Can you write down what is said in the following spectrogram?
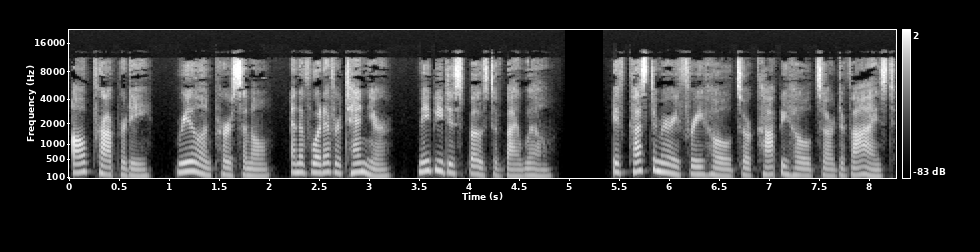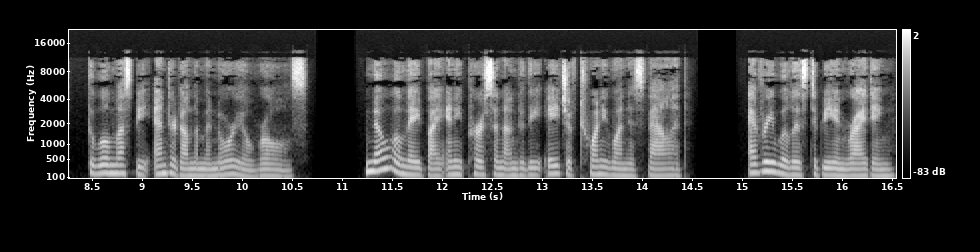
All property, real and personal, and of whatever tenure, may be disposed of by will. If customary freeholds or copyholds are devised, the will must be entered on the manorial rolls. No will made by any person under the age of 21 is valid. Every will is to be in writing,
